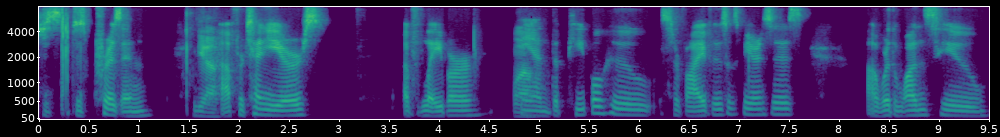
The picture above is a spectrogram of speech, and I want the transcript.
just just prison yeah. uh, for 10 years of labor Wow. and the people who survived those experiences uh, were the ones who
